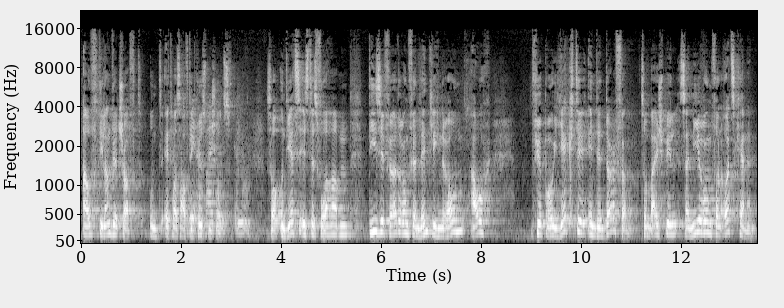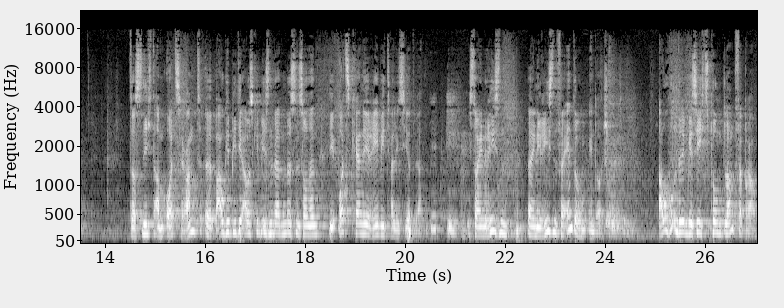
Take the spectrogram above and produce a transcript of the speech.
auf die Landwirtschaft und etwas auf den Küstenschutz. Genau. So, und jetzt ist das Vorhaben, diese Förderung für den ländlichen Raum auch für Projekte in den Dörfern, zum Beispiel Sanierung von Ortskernen, dass nicht am Ortsrand äh, Baugebiete ausgewiesen werden müssen, sondern die Ortskerne revitalisiert werden. Ist doch ein Riesen, eine Riesenveränderung in Deutschland auch unter dem Gesichtspunkt Landverbrauch.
